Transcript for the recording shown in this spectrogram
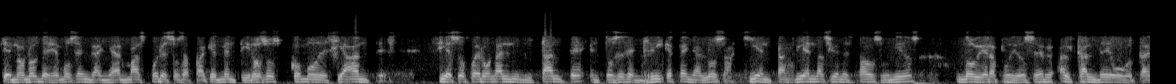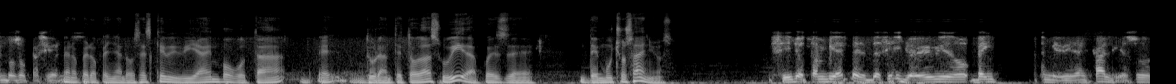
que no nos dejemos engañar más por esos ataques mentirosos, como decía antes. Si eso fuera una limitante, entonces Enrique Peñalosa, quien también nació en Estados Unidos, no hubiera podido ser alcalde de Bogotá en dos ocasiones. Bueno, pero Peñalosa es que vivía en Bogotá eh, durante toda su vida, pues de muchos años. Sí, yo también, es decir, yo he vivido 20 en mi vida en Cali, eso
